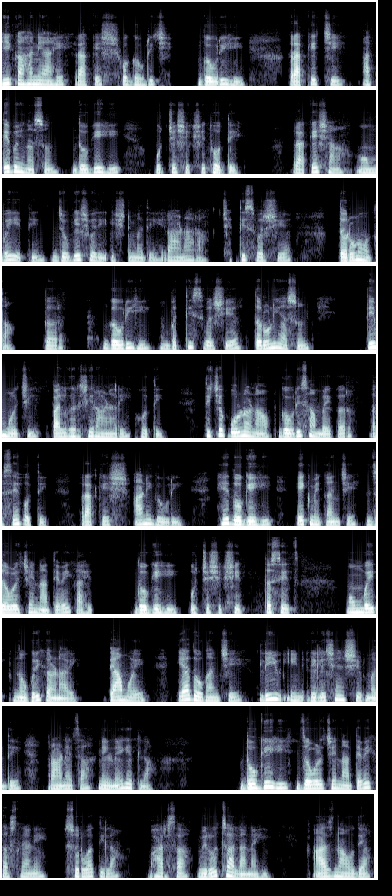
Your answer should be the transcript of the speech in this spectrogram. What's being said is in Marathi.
ही कहाणी आहे राकेश व गौरीची. गौरी ही राकेशची आतेबहीण असून दोघेही उच्च शिक्षित होते. राकेश हा मुंबई येथील जोगेश्वरी ईस्टमध्ये राहणारा छत्तीस वर्षीय तरुण होता. तर गौरी ही बत्तीस वर्षीय तरुणी असून ती मूळची पालघरची राहणारी होती. तिचे पूर्ण नाव गौरी सांबरेकर असे होते. राकेश आणि गौरी हे दोघेही एकमेकांचे जवळचे नातेवाईक आहेत. दोघेही उच्च शिक्षित तसेच मुंबईत नोकरी करणारे. त्यामुळे या दोघांचे लिव्ह इन रिलेशनशिपमध्ये राहण्याचा निर्णय घेतला. दोघेही जवळचे नातेवाईक असल्याने सुरुवातीला फारसा विरोध झाला नाही. आज ना उद्या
